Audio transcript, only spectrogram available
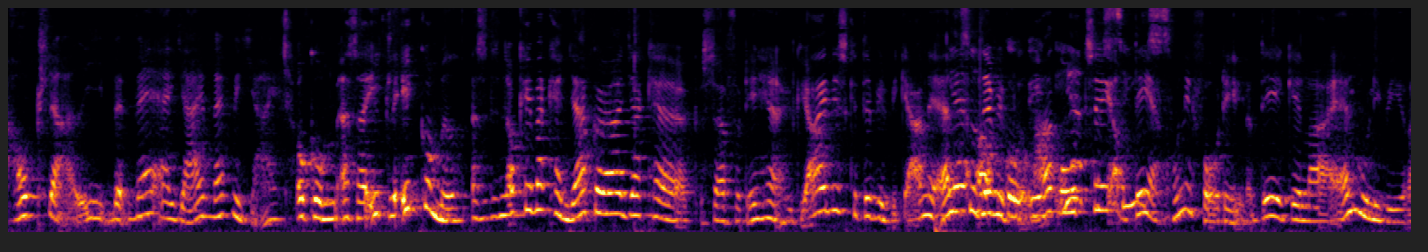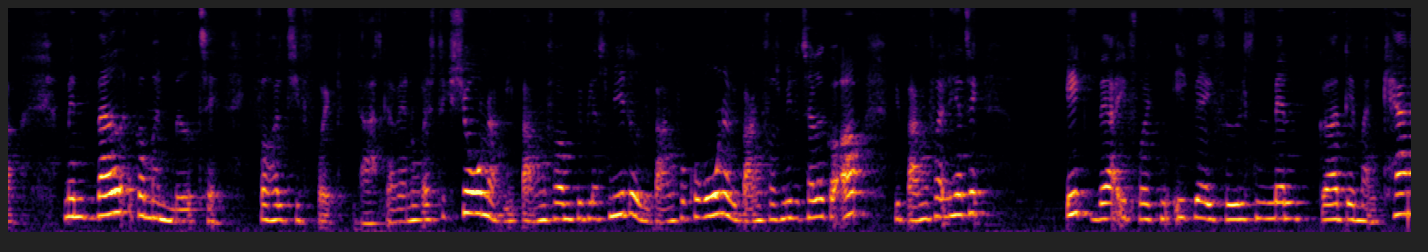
afklaret i, hvad, hvad er jeg, hvad vil jeg? Og gå, altså ikke, ikke gå med. Altså det er okay, hvad kan jeg gøre? Jeg kan sørge for det her hygiejniske, det vil vi gerne altid, ja, det vil vi blive meget gode ja, til, og det er kun en fordel, og det gælder alle mulige virer. Men hvad går man med til i forhold til frygt? Der skal være nogle restriktioner, vi er bange for, om vi bliver smittet, vi er bange for corona, vi er bange for, at smittetallet går op, vi er bange for alle de her ting. Ikke vær i frygten, ikke vær i følelsen, men gør det, man kan.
